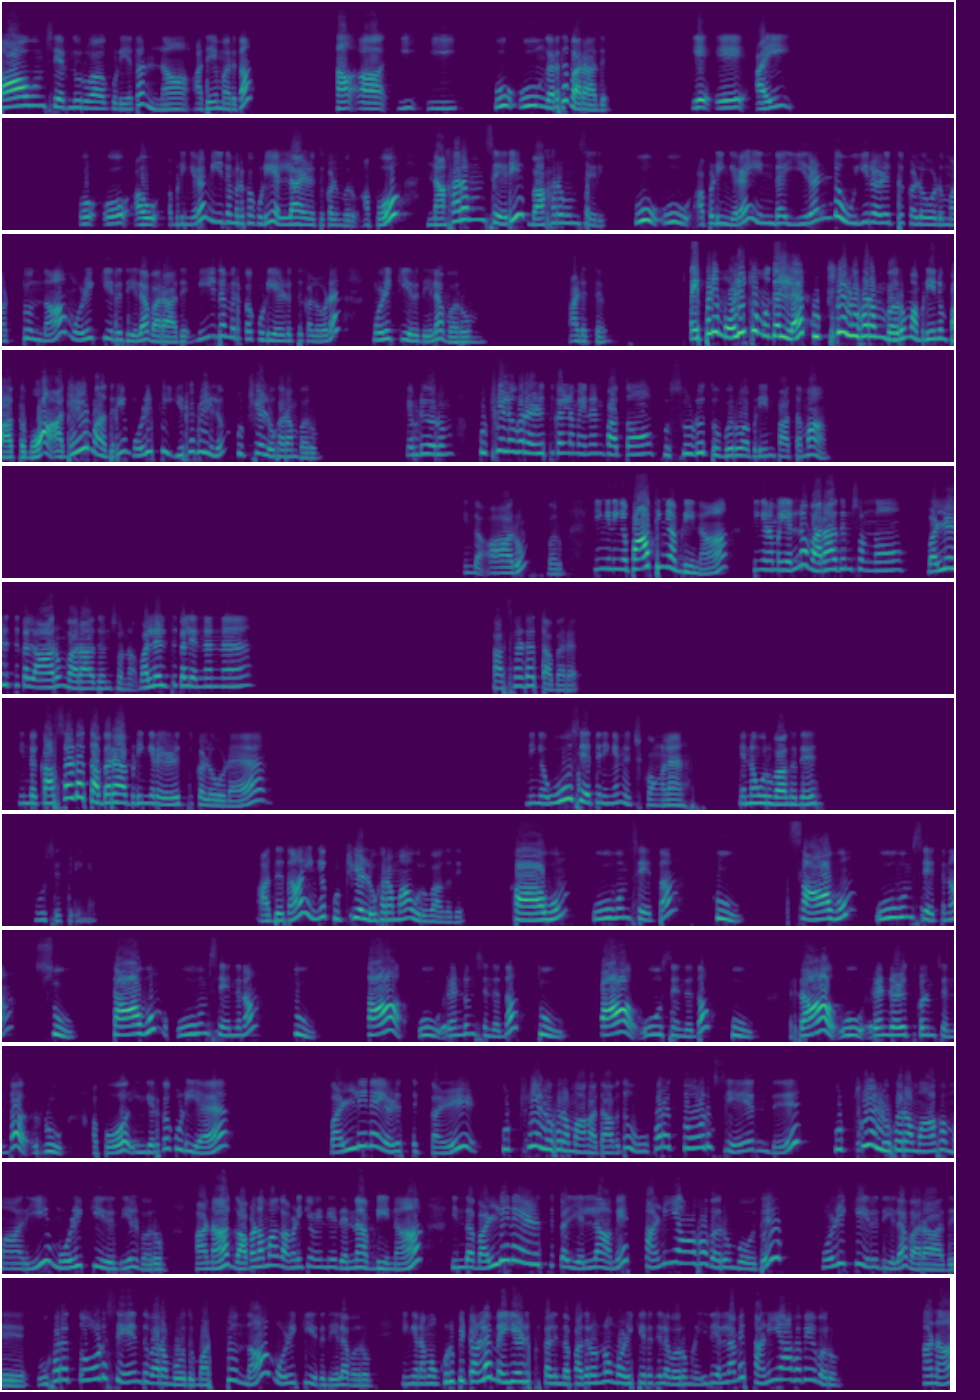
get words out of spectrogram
ஆவும் சேர்ந்து உருவாகக்கூடியதான் நா அதே மாதிரிதான் அ ஆ இ உ ஊங்கிறது வராது ஏ ஏ ஐ ஓ ஓ ஔ அப்படிங்கிற மீதம் இருக்கக்கூடிய எல்லா எழுத்துக்களும் வரும். அப்போ நகரமும் சரி பகரமும் சரி உ உ அப்படிங்கிற இந்த இரண்டு உயிரெழுத்துக்களோடு மட்டும்தான் மொழிக்கு இறுதியில வராது. மீதம் இருக்கக்கூடிய எழுத்துக்களோட மொழிக்கு இறுதியில வரும். அடுத்து எப்படி மொழிக்கு முதல்ல குற்றியலுகரம் வரும் அப்படின்னு பார்த்தோமோ அதே மாதிரி மொழிக்கு இறுதியிலும் குற்றியலுகரம் வரும். எப்படி வரும்? குற்றியலுகர எழுத்துக்கள் நம்ம என்னன்னு பார்த்தோம்? குசுடு துபுரு அப்படின்னு பார்த்தோமா? இந்த ஆறும் வரும். இங்க நீங்க பாத்தீங்க அப்படின்னா இங்க நம்ம என்ன வராதுன்னு சொன்னோம்? வல்லெழுத்துக்கள் ஆறும் வராதுன்னு சொன்னோம். வல்லெழுத்துக்கள் என்னென்ன? கசட தபர. இந்த கசட தபர அப்படிங்கிற எழுத்துக்களோட நீங்க ஊ சேர்த்துனீங்கன்னு வச்சுக்கோங்களேன். என்ன உருவாகுது? ஊ சேர்த்துறீங்க. அதுதான் இங்க குற்றியல் உகரமா உருவாகுது. காவும் ஊவும் சேர்த்தா ஹூ. சாவும் ஊவும் சேர்த்துனா சு. தாவும் ஊவும் சேர்ந்துனா தூ. தா உ ரெண்டும் சேர்ந்ததா து. பா ஊ சேர்ந்ததா பூ. ரா உ ரெண்டு எழுத்துக்களும் சேர்ந்ததா ரு. அப்போ இங்க இருக்கக்கூடிய வல்லின எழுத்துக்கள் குற்றியலுகரமாக அதாவது உகரத்தோடு சேர்ந்து குற்றிய லுகரமாக மாறி மொழிக்கு இறுதியில் வரும். ஆனா கவனமா கவனிக்க வேண்டியது என்ன அப்படின்னா இந்த வல்லின எழுத்துக்கள் எல்லாமே தனியாக வரும்போது மொழிக்கு இறுதியில வராது. உகரத்தோடு சேர்ந்து வரும்போது மட்டும்தான் மொழிக்கு இறுதியில வரும். இங்க நம்ம குறிப்பிட்டோம்ல மெய்யெழுத்துக்கள் இந்த பதினொன்னும் மொழிக்கு இறுதியில வரும். இது எல்லாமே தனியாகவே வரும். ஆனா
